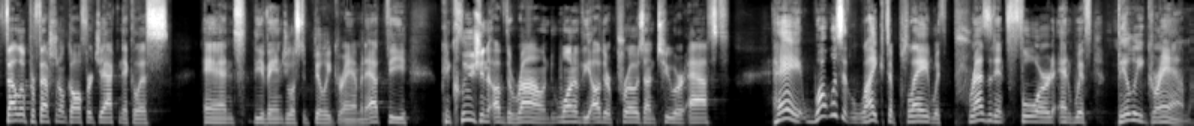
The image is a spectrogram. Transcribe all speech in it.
fellow professional golfer Jack Nicklaus, and the evangelist Billy Graham. And at the conclusion of the round, one of the other pros on tour asked, Hey, what was it like to play with President Ford and with Billy Graham?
